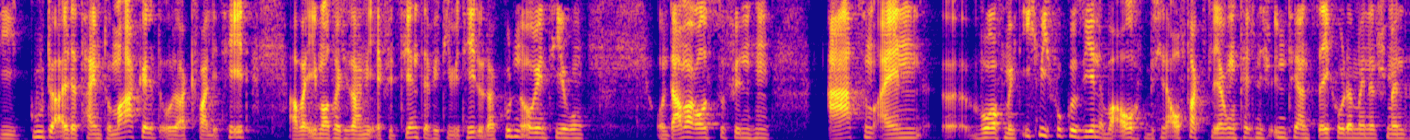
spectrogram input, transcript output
die gute alte Time to Market oder Qualität, aber eben auch solche Sachen wie Effizienz, Effektivität oder Kundenorientierung. Und da mal rauszufinden, A, zum einen, äh, worauf möchte ich mich fokussieren, aber auch ein bisschen Auftragsklärung, technisch intern, Stakeholder Management.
